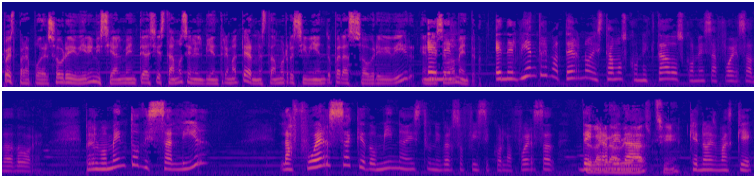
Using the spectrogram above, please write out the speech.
Pues para poder sobrevivir inicialmente así estamos en el vientre materno, estamos recibiendo para sobrevivir en, ese momento. En el vientre materno estamos conectados con esa fuerza dadora. Pero el momento de salir, la fuerza que domina este universo físico, la fuerza de, gravedad, que no es más que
